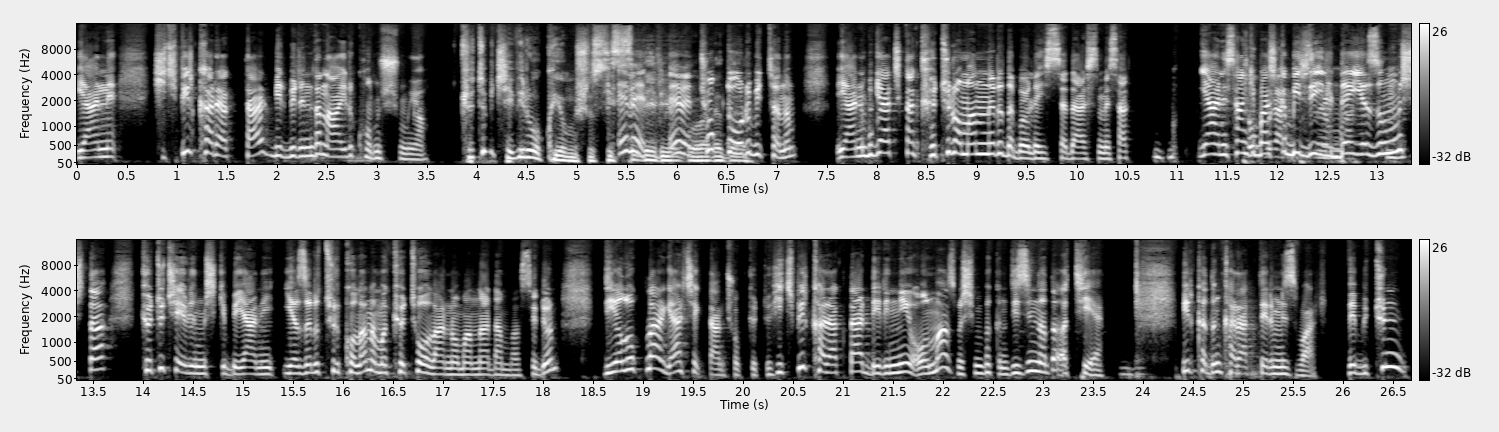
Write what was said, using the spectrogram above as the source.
Yani hiçbir karakter birbirinden ayrı konuşmuyor. Kötü bir çeviri okuyormuşuz hissi Evet, veriyor evet bu çok arada. doğru bir tanım. Yani bu gerçekten kötü romanları da böyle hissedersin mesela. Yani sanki Çok başka bir dilde var. yazılmış da kötü çevrilmiş gibi. Yani yazarı Türk olan ama kötü olan romanlardan bahsediyorum. Diyaloglar gerçekten çok kötü. Hiçbir karakter derinliği olmaz mı? Şimdi bakın dizinin adı Atiye. Bir kadın karakterimiz var. Ve bütün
